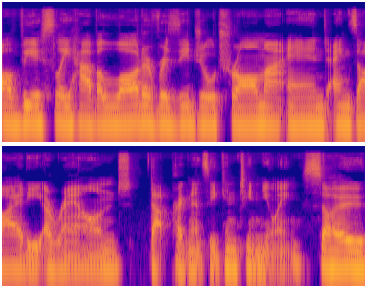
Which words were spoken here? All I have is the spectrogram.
obviously have a lot of residual trauma and anxiety around that pregnancy continuing. So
